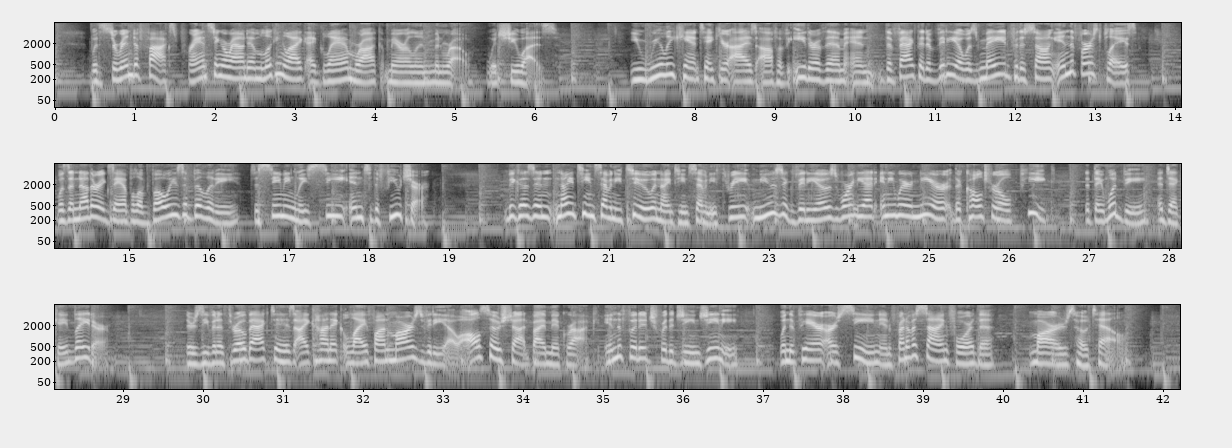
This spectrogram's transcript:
with Cyrinda Foxe prancing around him looking like a glam rock Marilyn Monroe, which she was. You really can't take your eyes off of either of them, and the fact that a video was made for the song in the first place was another example of Bowie's ability to seemingly see into the future. Because in 1972 and 1973, music videos weren't yet anywhere near the cultural peak that they would be a decade later. There's even a throwback to his iconic Life on Mars video, also shot by Mick Rock, in the footage for the Jean Genie, when the pair are seen in front of a sign for the Mars Hotel.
